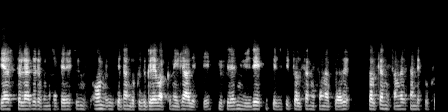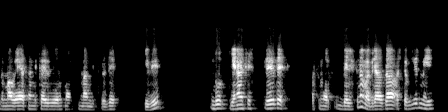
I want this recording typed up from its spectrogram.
diğer sitelerde de bunlar belirtilmiş. 10 ülkeden 9'u grev hakkını ihlal etti. Ülkelerin %77'si çalışan insan hakları, çalışan insanları sendika kuruma veya sendika üyelerinin altından bitirdi gibi. Bu genel tespitleri de aslında belirtin ama biraz daha açabilir miyiz?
